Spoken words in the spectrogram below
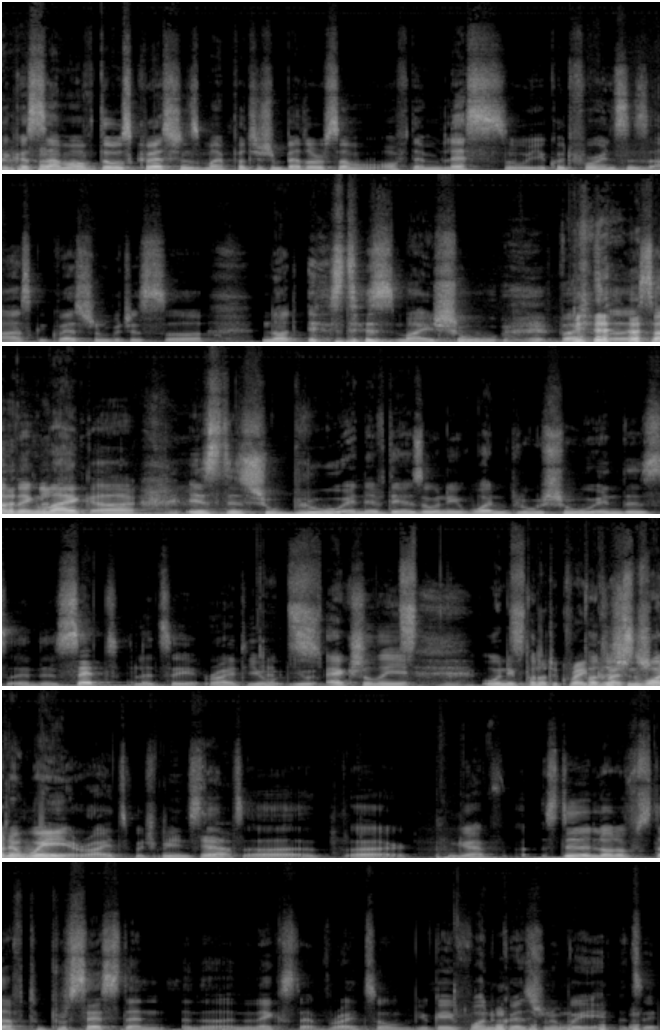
because some of those questions might partition better, some of them less. So you could, for instance, ask a question which is uh, not "Is this my shoe?" but uh, something like uh, "Is this shoe blue?" And if there's only one blue shoe in this in this set, let's say, right, you you actually only it's not a great partition question one then. away, right? Which means Yeah. that uh, uh, you have still a lot of stuff to process then in the, in the next step, right? So you gave one question away, let's say.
